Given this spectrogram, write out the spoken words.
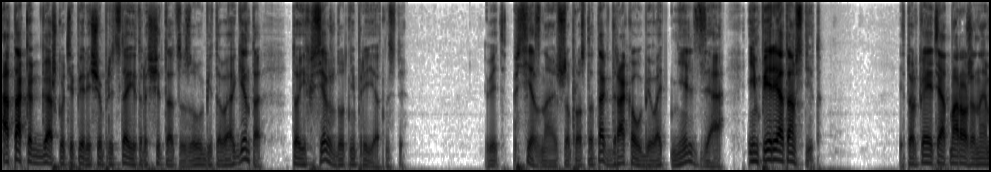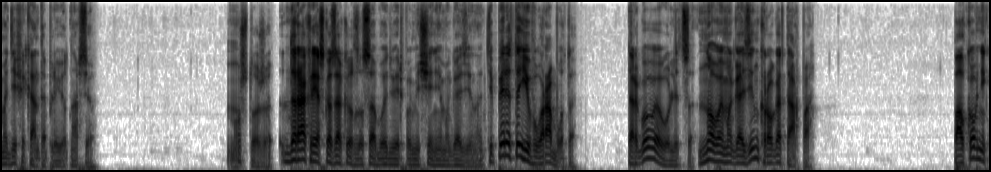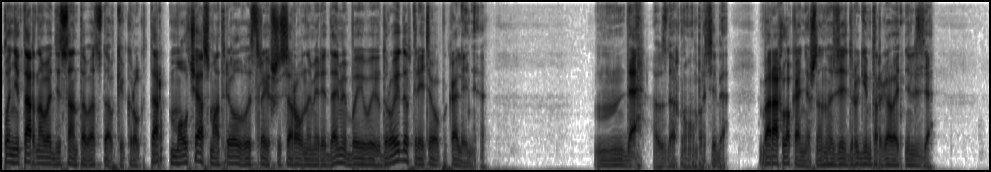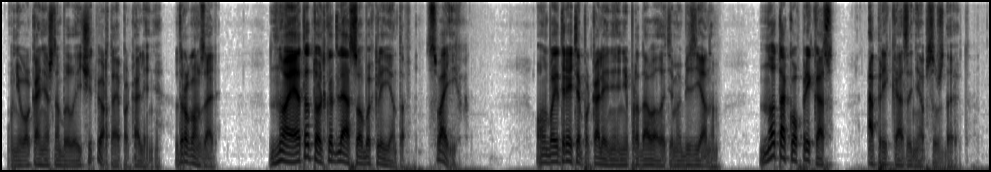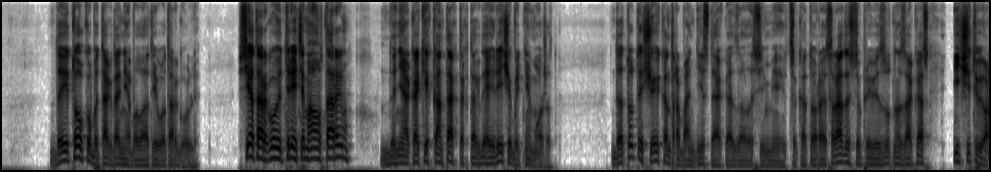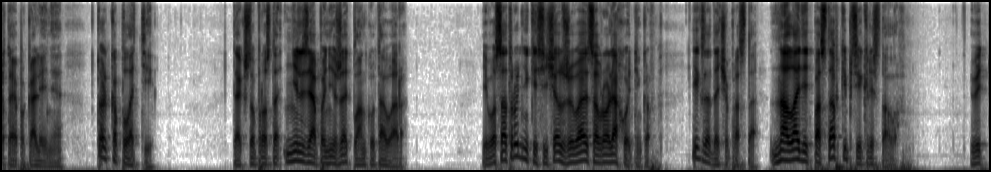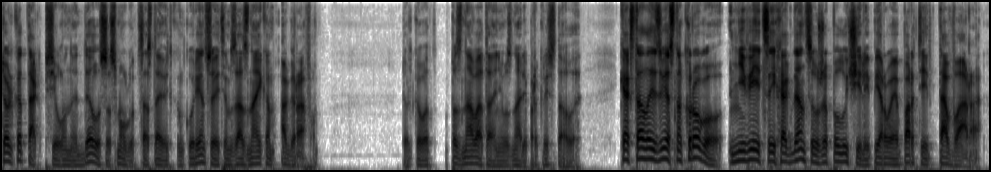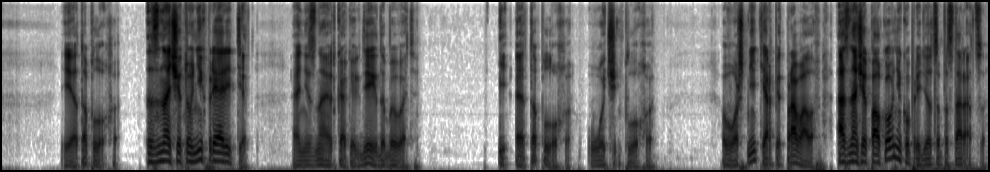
А так как Гашку теперь еще предстоит рассчитаться за убитого агента, то их всех ждут неприятности. Ведь все знают, что просто так драка убивать нельзя. Империя отомстит. И только эти отмороженные модификанты плюют на все. Ну что же, Драк резко закрыл за собой дверь помещения магазина. Теперь это его работа. Торговая улица. Новый магазин Крога Тарпа. Полковник планетарного десанта в отставке Крог Тарп молча осматривал выстроившиеся ровными рядами боевых дроидов третьего поколения. «Да», — вздохнул он про себя. Барахло, конечно, но здесь другим торговать нельзя. У него, конечно, было и четвертое поколение, в другом зале. Но это только для особых клиентов, своих. Он бы и третье поколение не продавал этим обезьянам. Но таков приказ, а приказы не обсуждают. Да и толку бы тогда не было от его торговли. Все торгуют третьим, а он вторым? Да ни о каких контактах тогда и речи быть не может. Да тут еще и контрабандисты, оказалось, имеются, которые с радостью привезут на заказ и четвертое поколение. Только плати. Так что просто нельзя понижать планку товара. Его сотрудники сейчас вживаются в роль охотников. Их задача проста — наладить поставки пси-кристаллов. Ведь только так псионы Делуса смогут составить конкуренцию этим зазнайкам-аграфам. Только вот поздновато они узнали про кристаллы. Как стало известно Крогу, невейцы и хагданцы уже получили первые партии товара. И это плохо. Значит, у них приоритет. Они знают, как и где их добывать. И это плохо. Очень плохо. Вождь не терпит провалов, а значит, полковнику придется постараться.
